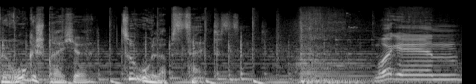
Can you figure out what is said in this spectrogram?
Bürogespräche zur Urlaubszeit. Morgen!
